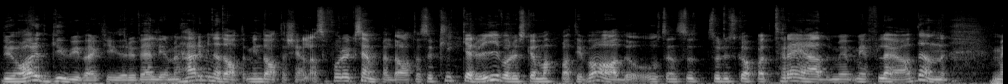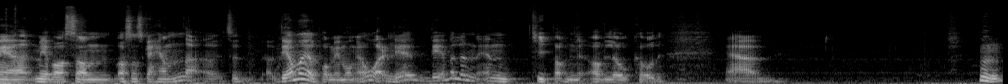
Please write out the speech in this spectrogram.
du har ett GUI-verktyg där du väljer, men här är mina data, min datakälla, så får du exempeldata, så klickar du i vad du ska mappa till vad och sen så, så du skapar ett träd med, med flöden med, med vad, som, vad som ska hända. Så det har man ju hållit på med i många år. Mm. Det, det är väl en, en typ av, av low-code. Eh, Mm.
